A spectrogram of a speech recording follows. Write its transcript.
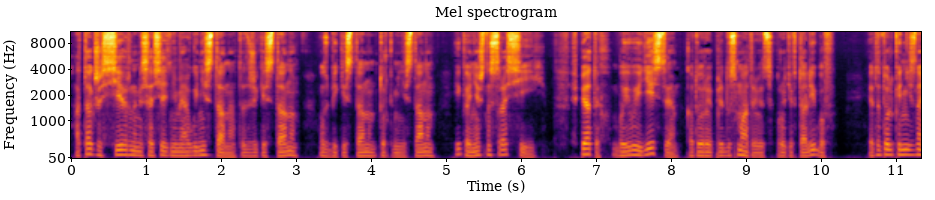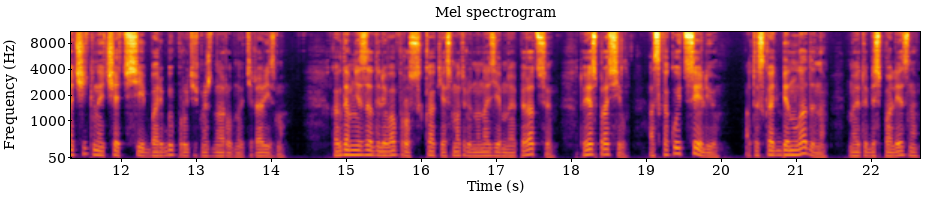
а также с северными соседями Афганистана, Таджикистаном, Узбекистаном, Туркменистаном и, конечно, с Россией. В-пятых, боевые действия, которые предусматриваются против талибов, это только незначительная часть всей борьбы против международного терроризма. Когда мне задали вопрос, как я смотрю на наземную операцию, то я спросил, а с какой целью? Отыскать Бен Ладена? Но это бесполезно.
